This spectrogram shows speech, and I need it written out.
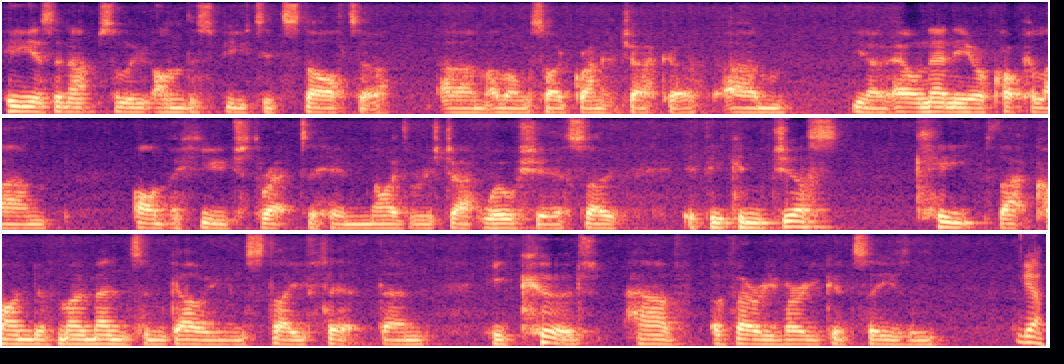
he is an absolute undisputed starter um, alongside Granit Xhaka. Um, you know, Elneny or Coquelin aren't a huge threat to him, neither is Jack Wilshere. So if he can just keep that kind of momentum going and stay fit, then he could have a very, very good season. Yeah,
